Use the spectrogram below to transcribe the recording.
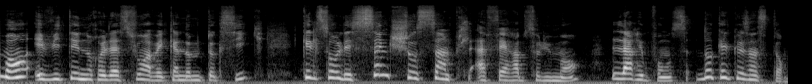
Comment éviter une relation avec un homme toxique? Quelles sont les 5 choses simples à faire absolument? La réponse dans quelques instants.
